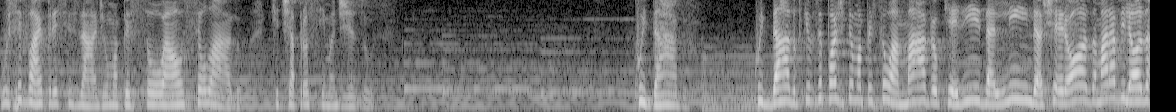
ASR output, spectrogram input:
você vai precisar de uma pessoa ao seu lado que te aproxima de Jesus. Cuidado Cuidado, porque você pode ter uma pessoa amável, querida, linda, cheirosa, maravilhosa,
